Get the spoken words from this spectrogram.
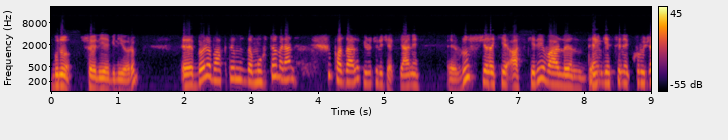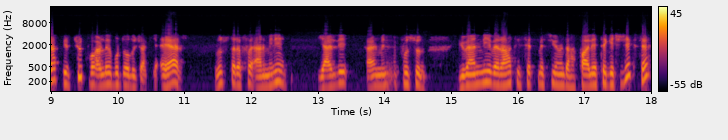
bunu söyleyebiliyorum. Ee, böyle baktığımızda muhtemelen şu pazarlık yürütülecek. Yani e, Rusya'daki askeri varlığın dengesini kuracak bir Türk varlığı burada olacak. Eğer Rus tarafı Ermeni yerli Ermeni nüfusun güvenliği ve rahat hissetmesi yönünde faaliyete geçecekse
